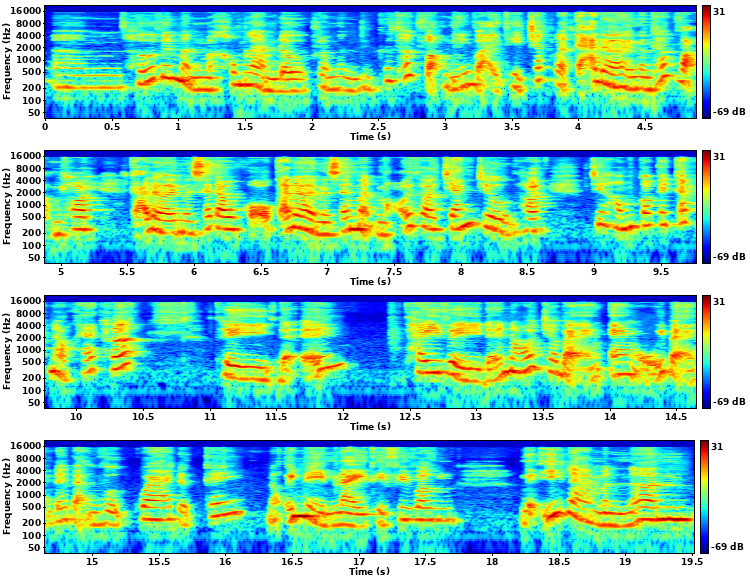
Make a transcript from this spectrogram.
um, hứa với mình mà không làm được, rồi mình cứ thất vọng như vậy thì chắc là cả đời mình thất vọng thôi, cả đời mình sẽ đau khổ, cả đời mình sẽ mệt mỏi thôi, chán chường thôi, chứ không có cái cách nào khác hết. Thì để thay vì để nói cho bạn, an ủi bạn để bạn vượt qua được cái nỗi niềm này thì Phi Vân nghĩ là mình nên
